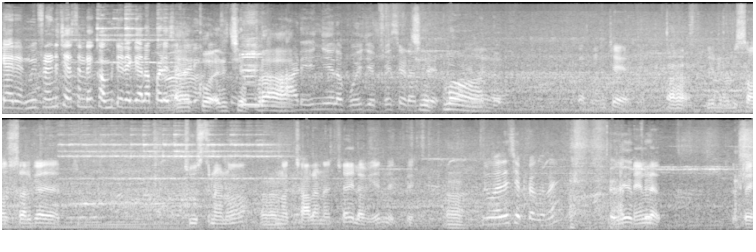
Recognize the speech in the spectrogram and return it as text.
క్యారియర్ మీ ఫ్రెండ్ చేస్తుంటే ఎలా చెప్పురా? చేయాలి పోయి చెప్పేసాడు నేను రెండు సంవత్సరాలుగా చూస్తున్నాను. నాకు చాలా నచ్చా ఇలా ఏం చెప్పే నువ్వు అదే చెప్పావు కదా. ఏం లేదు. చెప్పే.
